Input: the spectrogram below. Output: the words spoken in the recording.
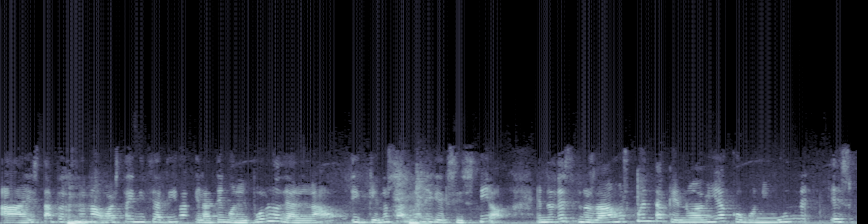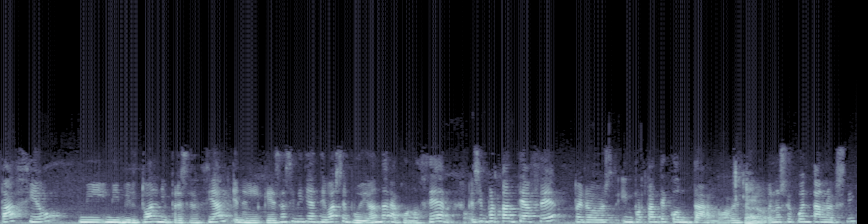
a esta persona mm. o a esta iniciativa que la tengo en el pueblo de al lado y que no sabía ni que existía. Entonces nos dábamos cuenta que no había como ningún espacio, ni, ni virtual ni presencial, en el que esas iniciativas se pudieran dar a conocer. Es importante hacer, pero es importante contarlo. A veces lo que no se cuenta no existe.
